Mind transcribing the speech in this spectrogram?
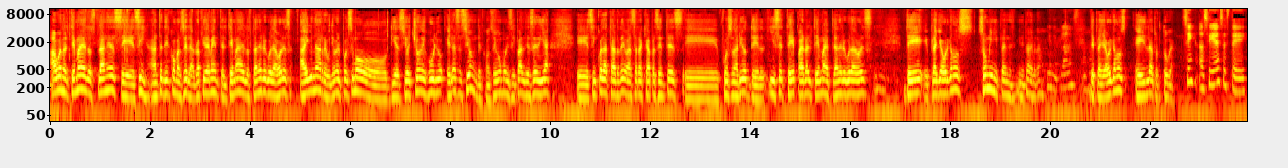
Ah, bueno, el tema de los planes, eh, sí, antes de ir con Marcela, rápidamente, el tema de los planes reguladores, hay una reunión el próximo 18 de julio, en la sesión del Consejo Municipal de ese día, 5 eh, de la tarde, van a estar acá presentes eh, funcionarios del ICT para el tema de planes reguladores de eh, Playa Órganos, son mini planes, mini planes, ¿verdad? Mini planes. De Playa Órganos e Isla Tortuga. Sí, así es, este,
